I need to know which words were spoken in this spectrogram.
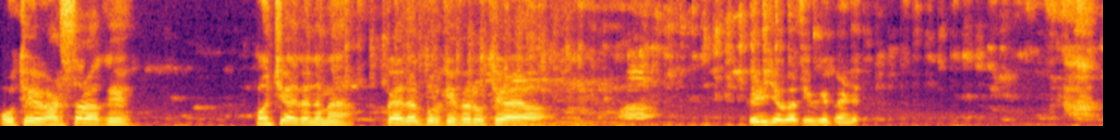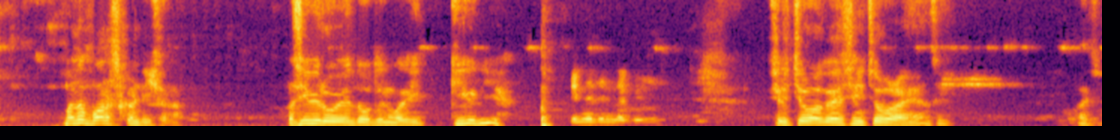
ਉੱਥੇ ਹੜਸਰ ਆ ਕੇ ਪਹੁੰਚਿਆ ਕਹਿੰਦਾ ਮੈਂ ਪੈਦਲ ਤੁਰ ਕੇ ਫਿਰ ਉੱਥੇ ਆਇਆ। ਕਿਹੜੀ ਜਗ੍ਹਾ ਸੀ ਅੱਗੇ ਪਿੰਡ? ਮਤਲਬ ਵਰਸ ਕੰਡੀਸ਼ਨ ਆ। ਅਸੀਂ ਵੀ ਰੋਏ ਦੋ ਦਿਨ ਵਾਰੀ ਕੀ ਕਰੀਏ? ਕਿੰਨੇ ਦਿਨ ਲੱਗੇ ਜੀ? ਸਿਰਚਵਾ ਗਏ ਸਿਰਚਵਾ ਆਏ ਹਾਂ ਅਸੀਂ। ਅੱਛਾ।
